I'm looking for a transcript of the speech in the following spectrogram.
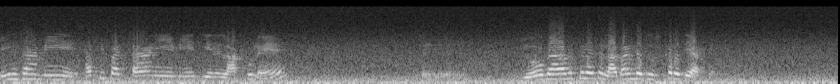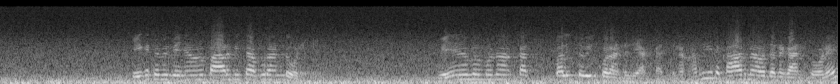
ඒ නිසා මේ සතිපට්ඨානයේ මේ තියෙන ලකුණ යෝගාවචරයට ලබන්න දුෂ්කර දෙයක් නෙවෙයි. ඒකට මේ වෙනම පාරමිතා පුරන්න ඕනේ. වෙනම මොනවාක්වත් බලිත විල් කරන්න දෙයක් නැත්නම් හරියට කාරණාව දැනගන්න ඕනේ.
